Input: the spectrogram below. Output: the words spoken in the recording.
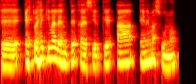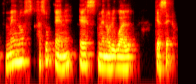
eh, esto es equivalente a decir que a n más 1 menos a sub n es menor o igual que 0.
